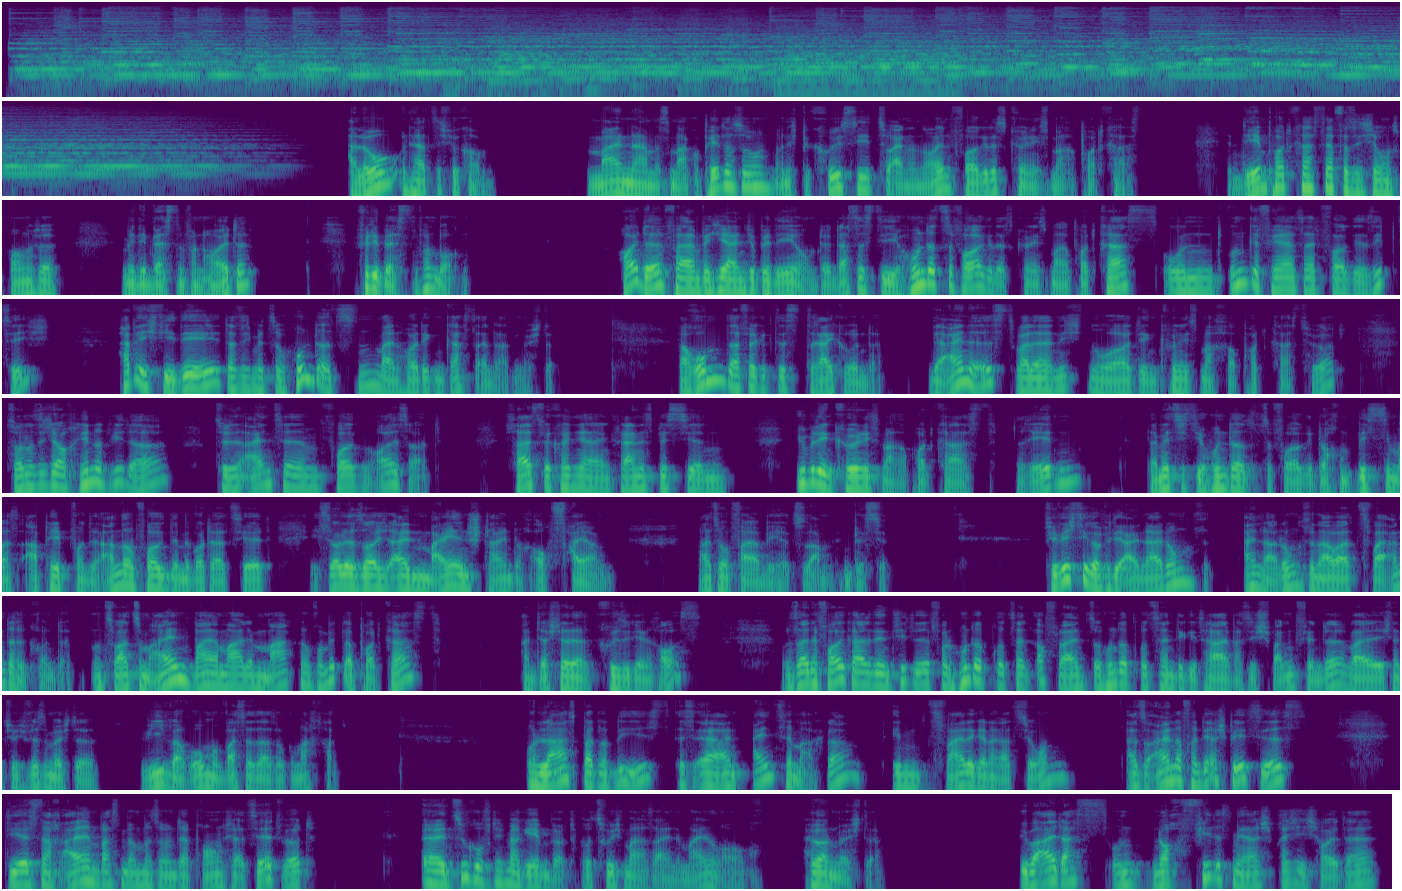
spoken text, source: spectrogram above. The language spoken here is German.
Hallo und herzlich willkommen. Mein Name ist Marco Peterson und ich begrüße Sie zu einer neuen Folge des Königsmacher Podcast. In dem Podcast der Versicherungsbranche mit den Besten von heute für die Besten von morgen. Heute feiern wir hier ein Jubiläum, denn das ist die hundertste Folge des Königsmacher Podcasts und ungefähr seit Folge 70 hatte ich die Idee, dass ich mit zur hundertsten meinen heutigen Gast einladen möchte. Warum? Dafür gibt es drei Gründe. Der eine ist, weil er nicht nur den Königsmacher Podcast hört, sondern sich auch hin und wieder zu den einzelnen Folgen äußert. Das heißt, wir können ja ein kleines bisschen über den Königsmacher Podcast reden, damit sich die hundertste Folge doch ein bisschen was abhebt von den anderen Folgen, denn mir wurde erzählt, ich solle solch einen Meilenstein doch auch feiern. Also feiern wir hier zusammen ein bisschen. Viel wichtiger für die Einladung, Einladung sind aber zwei andere Gründe. Und zwar zum einen war er mal im Makler- und Vermittler-Podcast. An der Stelle Grüße gehen raus. Und seine Folge hatte den Titel von 100% offline zu 100% digital, was ich spannend finde, weil ich natürlich wissen möchte, wie, warum und was er da so gemacht hat. Und last but not least ist er ein Einzelmakler in zweiter Generation, also einer von der Spezies, die es nach allem, was mir immer so in der Branche erzählt wird, äh, in Zukunft nicht mehr geben wird, wozu ich mal seine Meinung auch hören möchte. Über all das und noch vieles mehr spreche ich heute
